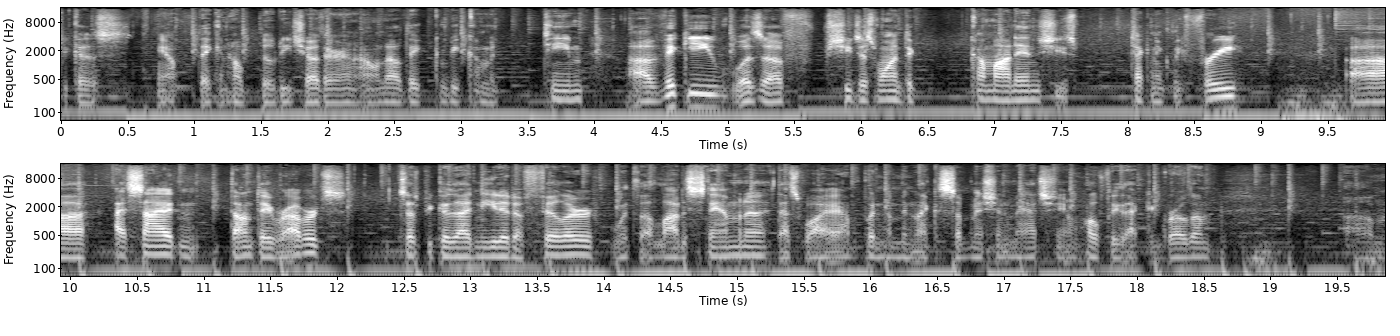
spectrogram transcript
because you know they can help build each other, and I don't know they can become a team. Uh, Vicky was a she just wanted to come on in. She's technically free. Uh, I signed Dante Roberts just because I needed a filler with a lot of stamina. That's why I'm putting them in like a submission match. You know, hopefully that could grow them. Um,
